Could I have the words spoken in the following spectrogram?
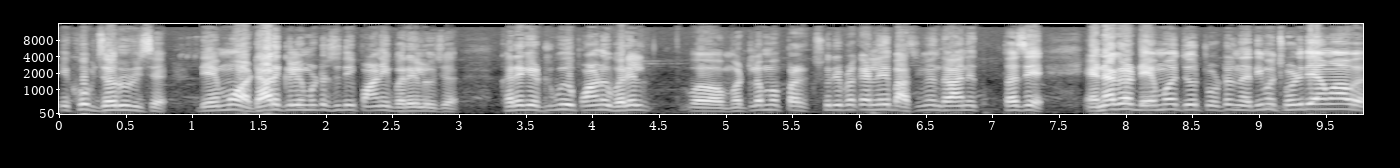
એ ખૂબ જરૂરી છે. ડેમમાં અઢાર કિલોમીટર સુધી પાણી ભરેલું છે. ખરેખર એટલું બધું પાણી ભરેલ મતલબમાં પ્ર- સૂર્યપ્રકાશને લીધે બાષ્પીભવન થવાની થશે. એના કરતાં ડેમો જો ટોટલ નદીમાં છોડી દેવામાં આવે,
